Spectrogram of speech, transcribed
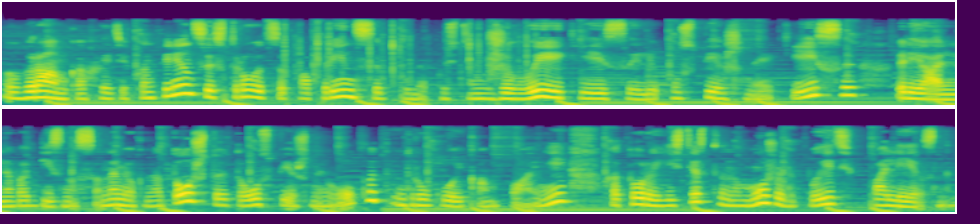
в рамках этих конференций строятся по принципу, допустим, живые кейсы или успешные кейсы реального бизнеса. Намек на то, что это успешный опыт другой компании, который, естественно, может быть полезным.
